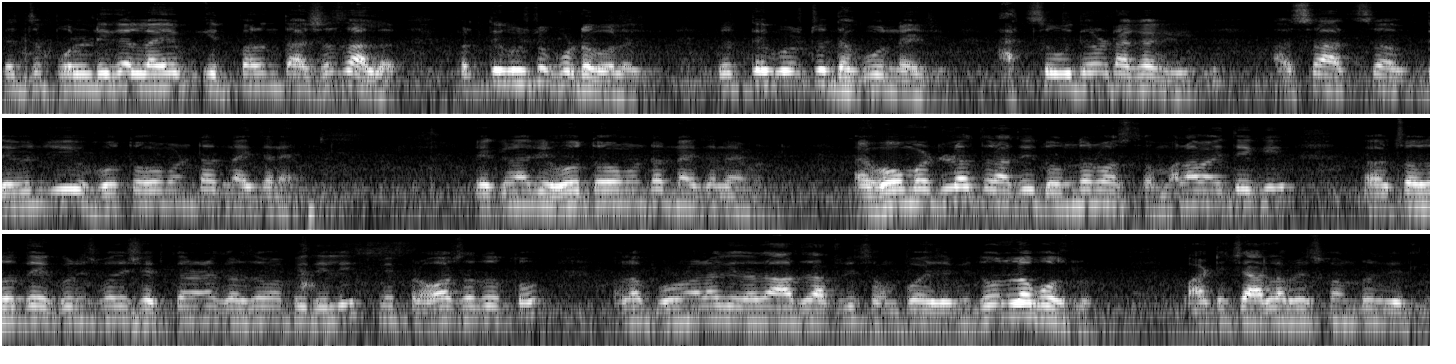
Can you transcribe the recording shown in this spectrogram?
त्यांचं पॉलिटिकल लाईफ इथपर्यंत असंच आलं प्रत्येक गोष्ट खोटं बोलायची. प्रत्येक गोष्ट धकवून न्यायची. आजचं उद्यावर टाका की असं आजचं देवनजी होतो हो म्हणतात नाही हो तर नाही. म्हणतात एकनाथजी होतो म्हणतात नाही तर नाही म्हणतात. हो म्हटलं तर रात्री दोन दोन वाजता. मला माहिती आहे की चौदा ते एकोणीसमध्ये शेतकऱ्यांना कर्जमाफी दिली. मी प्रवासात होतो. मला फोन आला की दादा आज रात्री संपवायचं. मी दोनला पोहोचलो. पहाटे चारला प्रेस कॉन्फरन्स घेतली.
